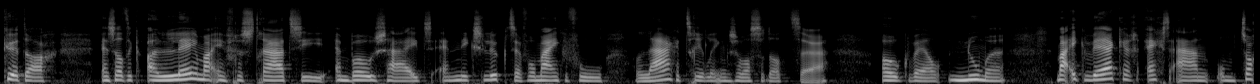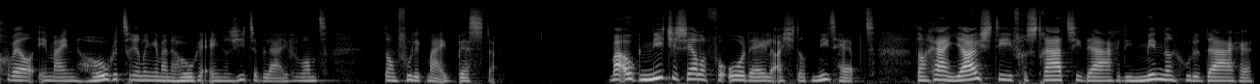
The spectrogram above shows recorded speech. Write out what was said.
kutdag. En zat ik alleen maar in frustratie en boosheid. En niks lukte voor mijn gevoel. Lage trilling, zoals ze dat uh, ook wel noemen. Maar ik werk er echt aan om toch wel in mijn hoge trilling, in mijn hoge energie te blijven. Want dan voel ik mij het beste. Maar ook niet jezelf veroordelen als je dat niet hebt. Dan gaan juist die frustratiedagen, die minder goede dagen,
